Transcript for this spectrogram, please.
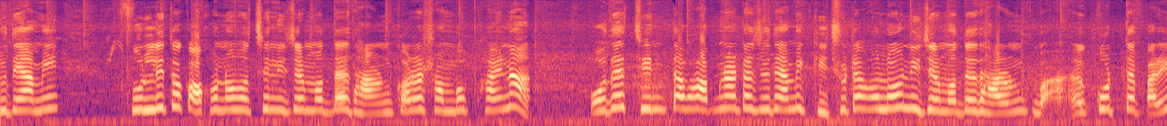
যদি আমি ফুললি তো কখনো হচ্ছে নিজের মধ্যে ধারণ করা সম্ভব হয় না ওদের চিন্তা ভাবনাটা যদি আমি কিছুটা হলেও নিজের মধ্যে ধারণ করতে পারি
